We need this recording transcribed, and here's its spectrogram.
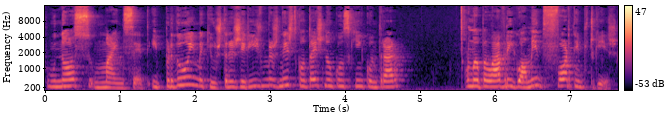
o nosso mindset. E perdoem-me aqui o estrangeirismo, mas neste contexto não consegui encontrar uma palavra igualmente forte em português.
